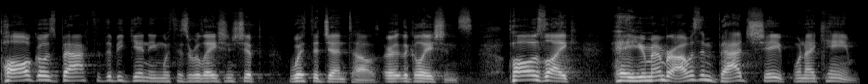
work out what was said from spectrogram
Paul goes back to the beginning with his relationship with the Gentiles, or the Galatians. Paul is like, hey, you remember, I was in bad shape when I came.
